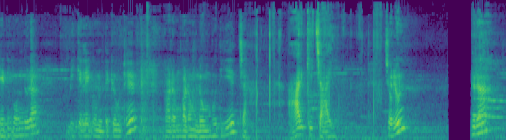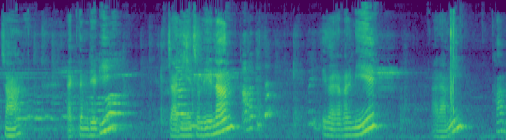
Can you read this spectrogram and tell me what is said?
রেডি বন্ধুরা। বিকেলে ঘুম থেকে উঠে গরম গরম লম্বু দিয়ে চা। আর কি চাই? চলুন। বন্ধুরা চা একদম রেডি চা নিয়ে চলে এলাম। এবার আমার মেয়ে আর আমি খাব।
